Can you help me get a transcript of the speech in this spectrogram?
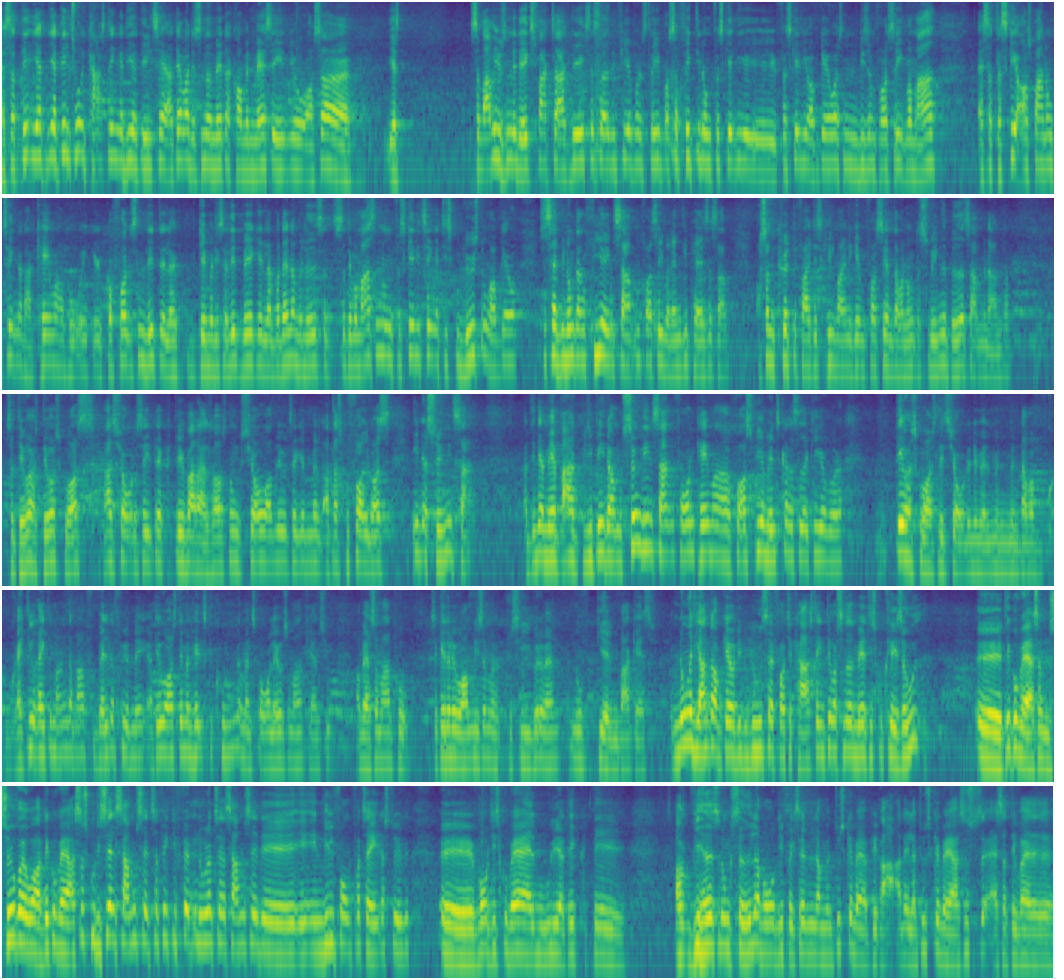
altså, det, jeg, jeg deltog i castingen af de her deltagere, og der var det sådan noget med, at der kom en masse ind jo, og så, ja, så var vi jo sådan lidt x faktor ikke? Så sad vi fire på en strip, og så fik de nogle forskellige, øh, forskellige opgaver, sådan ligesom for at se, hvor meget... Altså, der sker også bare nogle ting, når der er et kamera på, ikke? Går folk sådan lidt, eller gemmer de sig lidt væk, eller hvordan er det så, så det var meget sådan nogle forskellige ting, at de skulle løse nogle opgaver. Så satte vi nogle gange fire ind sammen, for at se, hvordan de passede sammen. Og sådan kørte det faktisk hele vejen igennem, for at se, om der var nogen, der svingede bedre sammen end andre. Så det var, det var sgu også ret sjovt at se. Det, det var der altså også nogle sjove oplevelser igennem. Og der skulle folk også ind og synge en sang. Og det der med at bare blive bedt om, syng lige en sang foran kamera for os fire mennesker, der sidder og kigger på dig. Det var sgu også lidt sjovt indimellem, men, men der var rigtig, rigtig mange, der bare valgte at fyre den af. Og det er jo også det, man helst skal kunne, når man skal over lave så meget fjernsyn og være så meget på. Så gælder det jo om ligesom at kunne sige, ved du hvad, nu giver jeg den bare gas. Jamen, nogle af de andre opgaver, de kunne blive udsat for til casting, det var sådan noget med, at de skulle klæde sig ud Øh, det kunne være som en sørøver, og det kunne være, og så skulle de selv sammensætte, så fik de fem minutter til at sammensætte øh, en lille form for teaterstykke, øh, hvor de skulle være alt muligt, og det, det, og vi havde sådan nogle sædler, hvor de for eksempel, om du skal være pirat, eller du skal være, så, altså det var, øh,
